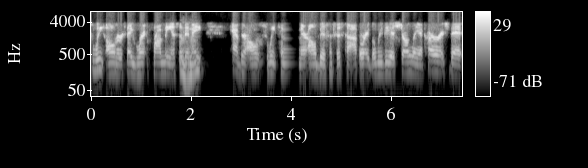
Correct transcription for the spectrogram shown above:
suite owners they rent from me, and so then Mhm. they have their own suites and their own businesses to operate. But we did strongly encourage that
